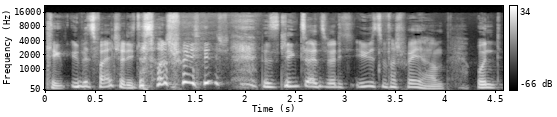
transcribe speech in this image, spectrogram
klingt übelst falsch, wenn ich das ausspreche. Das klingt so, als würde ich übelst einen Versprecher haben. Und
